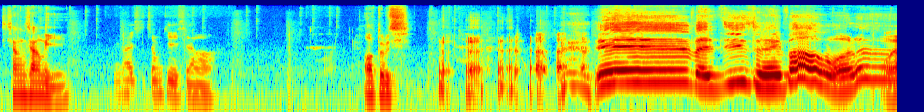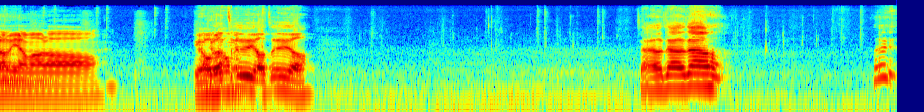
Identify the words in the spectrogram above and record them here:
箱箱里。应该是中介箱啊。哦，对不起。耶，本鸡嘴爆我了。我要没羊毛喽。有这个有这个有。加油加油加油！哎，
